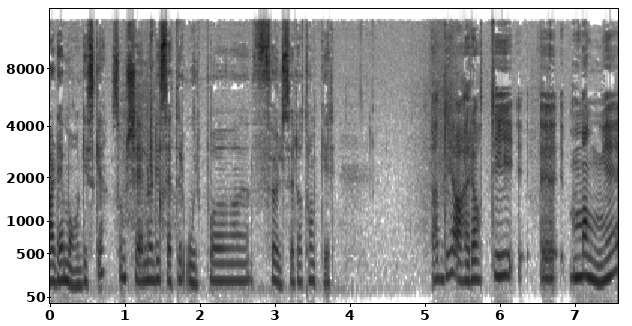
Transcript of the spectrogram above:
er det magiske som skjer når de setter ord på følelser og tanker? Ja, det er at de eh, Mange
